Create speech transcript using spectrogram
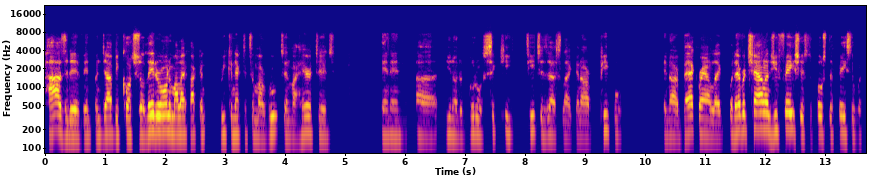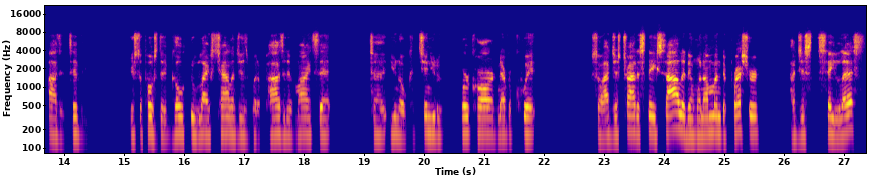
positive in Punjabi culture. So later on in my life, I can reconnect it to my roots and my heritage. And then, uh, you know, the Guru Sikhi teaches us, like in our people, in our background, like whatever challenge you face, you're supposed to face it with positivity. You're supposed to go through life's challenges with a positive mindset to, you know, continue to work hard, never quit. So I just try to stay solid. And when I'm under pressure, I just say less,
